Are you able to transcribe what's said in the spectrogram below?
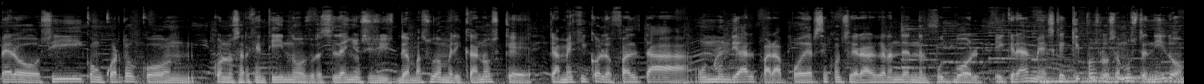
pero sí concuerdo con, con, los argentinos, brasileños y demás sudamericanos que, que, a México le falta un mundial para poderse considerar grande en el fútbol. Y créanme, es que equipos los hemos tenido,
